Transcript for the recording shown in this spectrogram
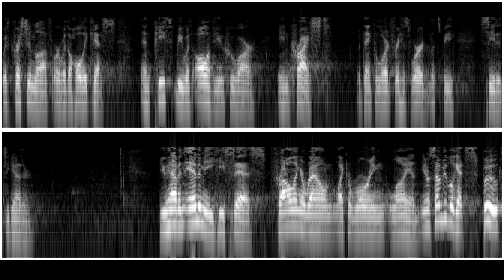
with Christian love, or with a holy kiss, and peace be with all of you who are in Christ. We thank the Lord for His word. Let's be seated together. You have an enemy, he says, prowling around like a roaring lion. You know, some people get spooked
